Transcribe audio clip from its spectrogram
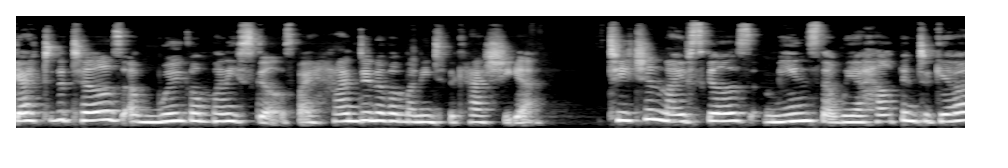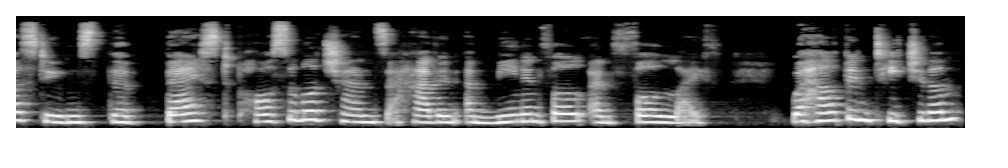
Get to the tills and work on money skills by handing over money to the cashier. Teaching life skills means that we are helping to give our students the best possible chance at having a meaningful and full life. We're helping teach them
